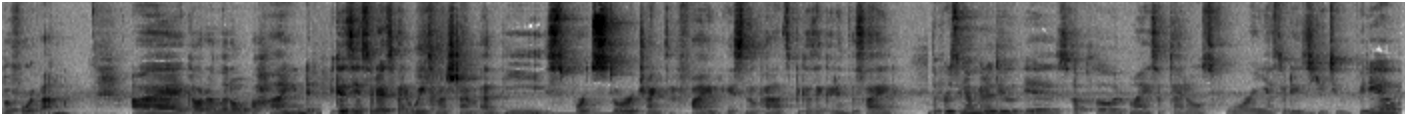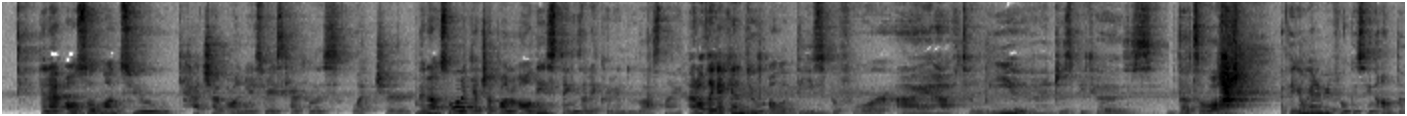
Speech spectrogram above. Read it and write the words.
before then. I got a little behind because yesterday I spent way too much time at the sports store trying to find a snow pants because I couldn't decide. The first thing I'm gonna do is upload my subtitles for yesterday's YouTube video. Then I also want to catch up on yesterday's calculus lecture. Then I also want to catch up on all these things that I couldn't do last night. I don't think I can do all of these before I have to leave just because that's a lot. I think I'm going to be focusing on the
